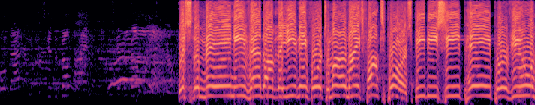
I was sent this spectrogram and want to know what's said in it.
Hold that. Let's get the belt. It's the main event of the evening for tomorrow night's Fox Sports PBC pay-per-view.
